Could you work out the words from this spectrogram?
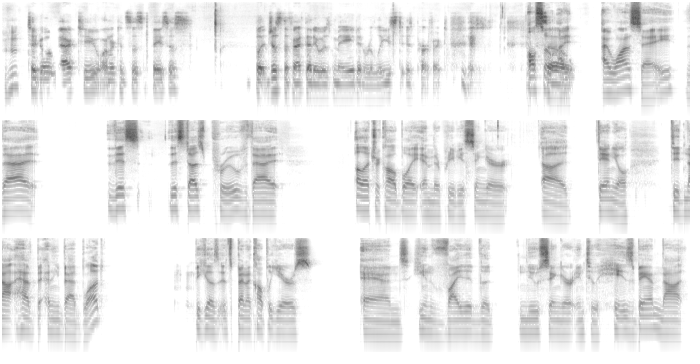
Mhm. to go back to on a consistent basis. But just the fact that it was made and released is perfect. Also, So- I I want to say that this this does prove that Electric Callboy and their previous singer uh, Daniel did not have any bad blood because it's been a couple years and he invited the new singer into his band, not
